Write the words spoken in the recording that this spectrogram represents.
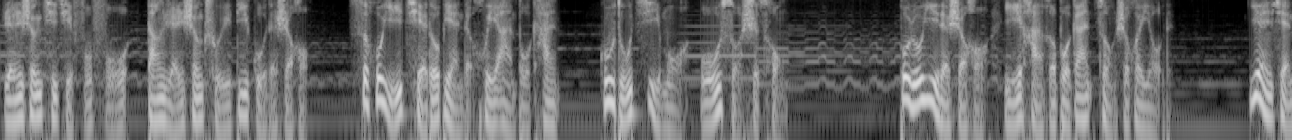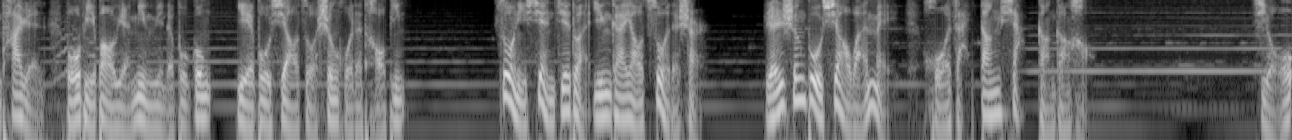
人生起起伏伏，当人生处于低谷的时候，似乎一切都变得灰暗不堪，孤独寂寞，无所适从。不如意的时候，遗憾和不甘总是会有的。艳羡他人，不必抱怨命运的不公，也不需要做生活的逃兵，做你现阶段应该要做的事儿。人生不需要完美，活在当下刚刚好。九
